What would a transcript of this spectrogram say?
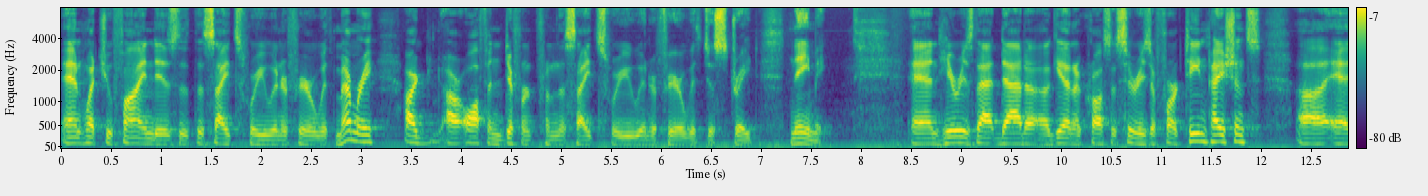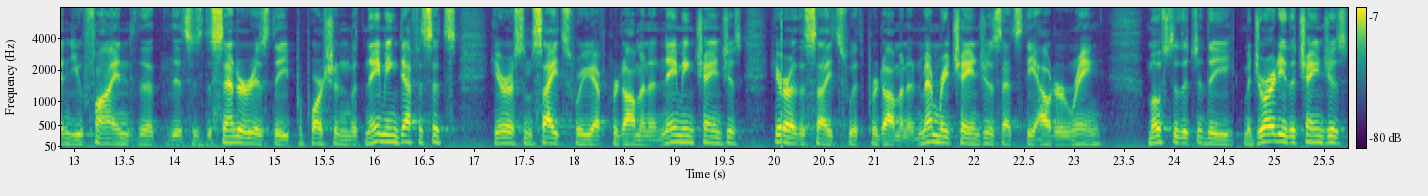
And what you find is that the sites where you interfere with memory are, are often different from the sites where you interfere with just straight naming. And here is that data again across a series of 14 patients. Uh, and you find that this is the center is the proportion with naming deficits. Here are some sites where you have predominant naming changes. Here are the sites with predominant memory changes. That's the outer ring. Most of the, the majority of the changes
